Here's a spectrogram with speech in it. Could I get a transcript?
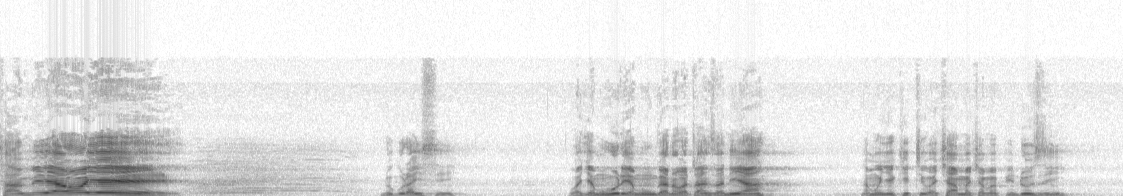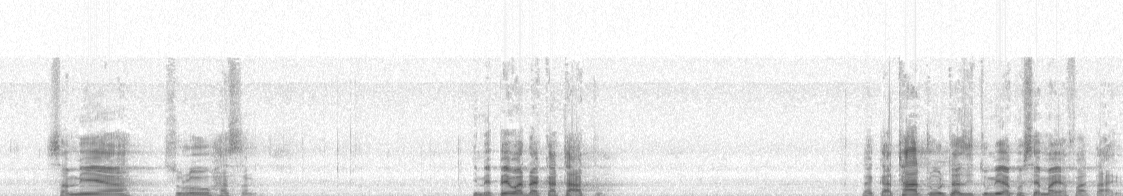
Samia oye! Ndugu Rais wa Jamhuri ya Muungano wa Tanzania na mwenyekiti wa Chama cha Mapinduzi Samia Suluhu Hassan, nimepewa dakika tatu. Dakika tatu nitazitumia kusema yafuatayo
